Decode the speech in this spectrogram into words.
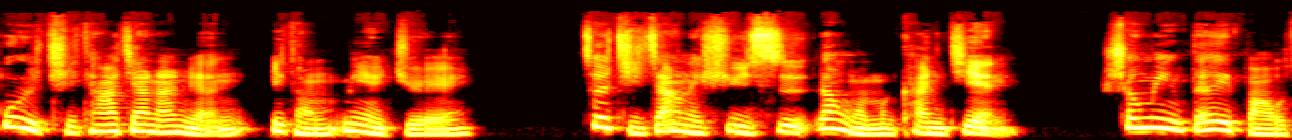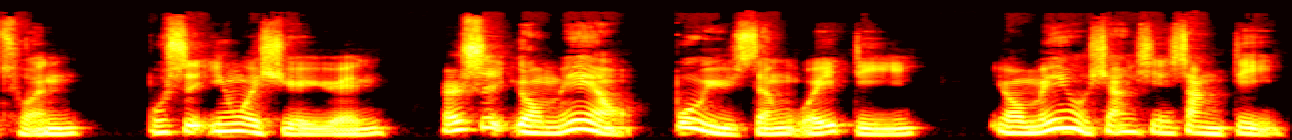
不与其他迦南人一同灭绝。这几章的叙事让我们看见，生命得以保存，不是因为血缘，而是有没有不与神为敌，有没有相信上帝。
